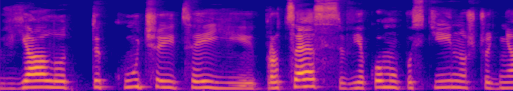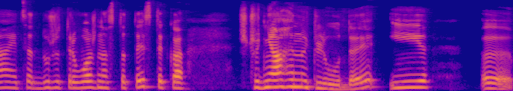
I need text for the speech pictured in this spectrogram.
в'яло текучий цей процес, в якому постійно щодня, і це дуже тривожна статистика, щодня гинуть люди. І е,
